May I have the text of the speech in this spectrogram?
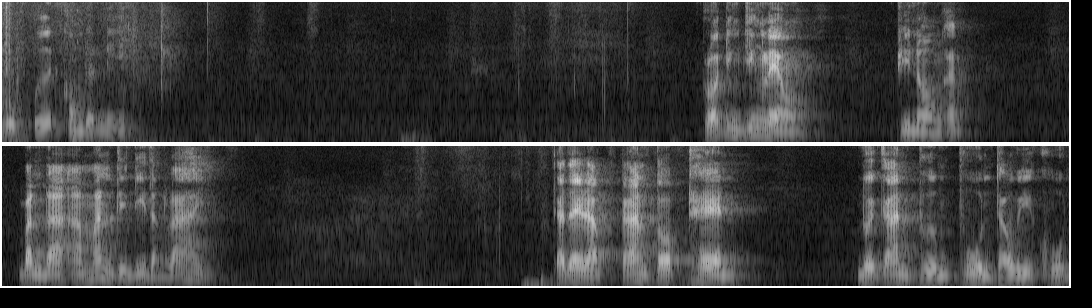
ทุกเปิดของเดือนนี้ เพราะจริง ๆ แล้ว พี่น้องครับ บรรดาอามันที่ดีทั้งหลายจะได้รับการตอบแทน โดยการเพิ่มพูนทวีคูณ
